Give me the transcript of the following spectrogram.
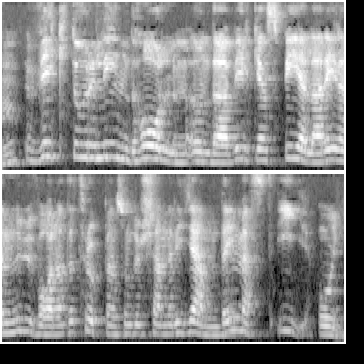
Mm. Viktor Lindholm undrar vilken spelare i den nuvarande truppen som du känner igen dig mest i? Oj.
